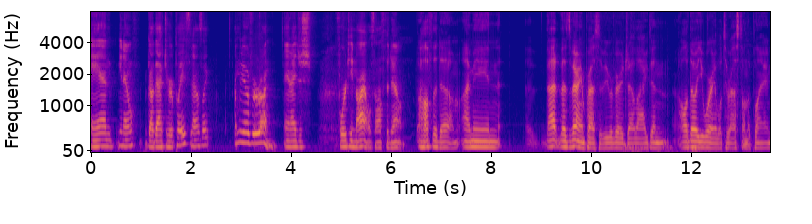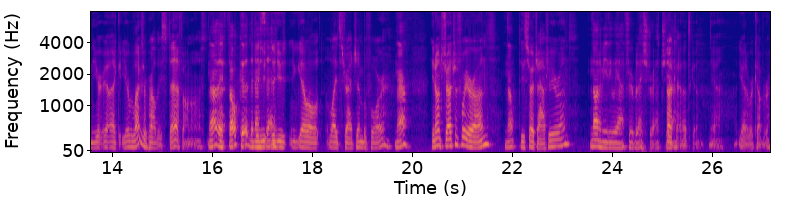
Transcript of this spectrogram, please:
And, you know, got back to her place and I was like, I'm going to go for a run. And I just 14 miles off the dome. Off the dome. I mean, that that's very impressive. You were very jet lagged, and although you were able to rest on the plane, your like your legs were probably stiff almost. No, they felt good the Did next you day. did you, you get a little light stretching before? No. You don't stretch before your runs. Nope. Do you stretch after your runs? Not immediately after, but I stretch. yeah. Okay, that's good. Yeah, you got to recover.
